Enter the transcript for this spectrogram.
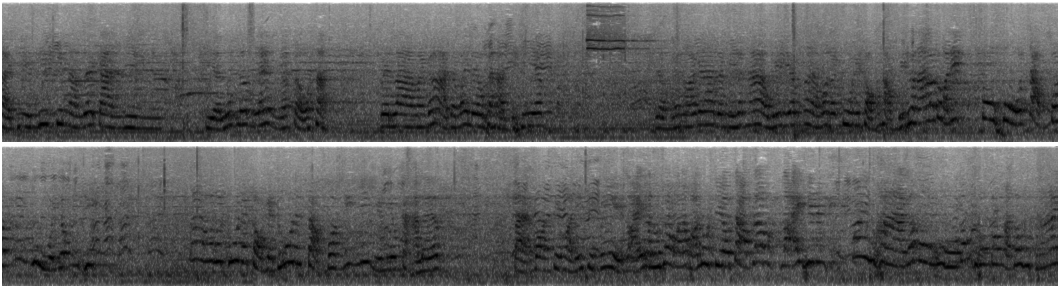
หลายๆทีมที่ขึ้นนำด้วยการยิงเสียลูกเริ่มเล่นนะแต่ว่าเวลามันก็อาจจะไม่เร็วขนาดนี้ครับอย่างน้อยๆก็น่าจะมีสักห้าวิครับแม่ว่าสักครู่นี้สองสามวิเท่านั้นแล้วตอนนี้โอ้โหจับบอลไม่อยู่ยกทิ้งแม่ว่าสักครู่ในกรอบเขตโทุกจับบอลนิ่งๆอยู่มีโอกาสเลยครับ แต่บอลจังหวะนี้จิมมี่ไหลทะลุช่องมาขวาลุดเดียวจับแล้วไหลทีนึงไม่ผ่านแล้วโอ้โหต้องชมตรงหลังตัวสุดท้าย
